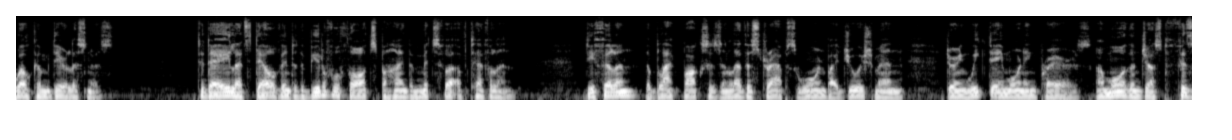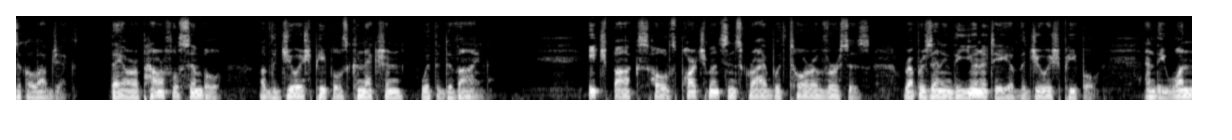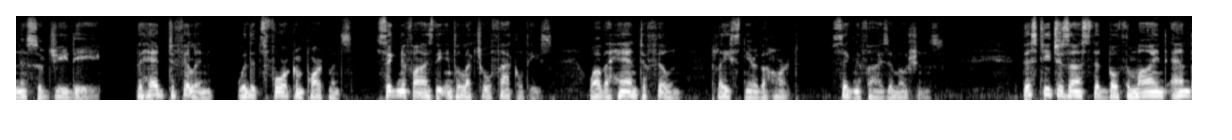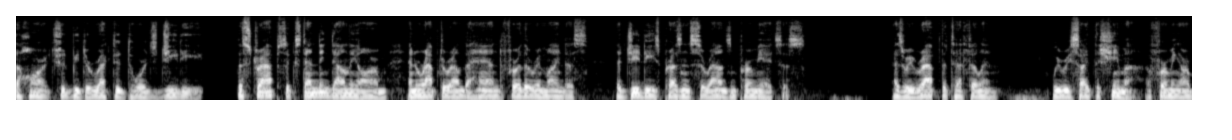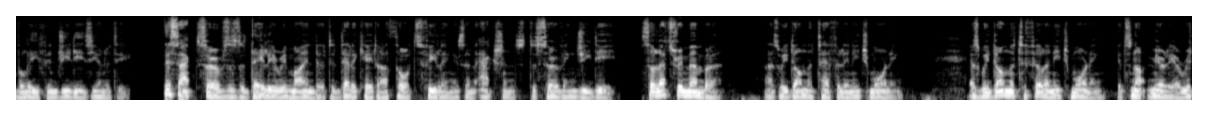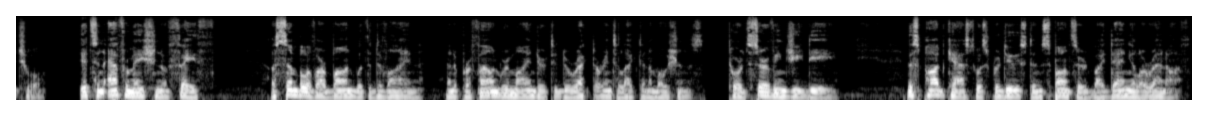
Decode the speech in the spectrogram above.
Welcome, dear listeners. Today, let's delve into the beautiful thoughts behind the mitzvah of tefillin. Tefillin, the black boxes and leather straps worn by Jewish men during weekday morning prayers, are more than just physical objects. They are a powerful symbol of the Jewish people's connection with the divine. Each box holds parchments inscribed with Torah verses representing the unity of the Jewish people and the oneness of GD. The head tefillin, with its four compartments, signifies the intellectual faculties, while the hand tefillin, placed near the heart, signifies emotions. This teaches us that both the mind and the heart should be directed towards GD. The straps extending down the arm and wrapped around the hand further remind us that GD's presence surrounds and permeates us. As we wrap the tefillin, we recite the Shema, affirming our belief in GD's unity. This act serves as a daily reminder to dedicate our thoughts, feelings, and actions to serving GD. So let's remember, as we don the tefillin each morning, as we don the tefillin each morning, it's not merely a ritual. It's an affirmation of faith, a symbol of our bond with the divine, and a profound reminder to direct our intellect and emotions towards serving GD this podcast was produced and sponsored by Daniel Aranoff.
